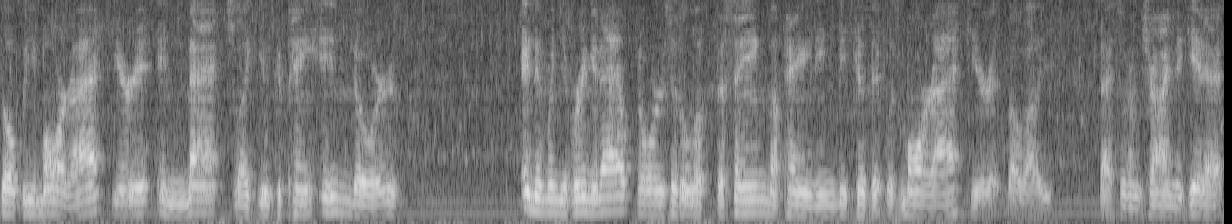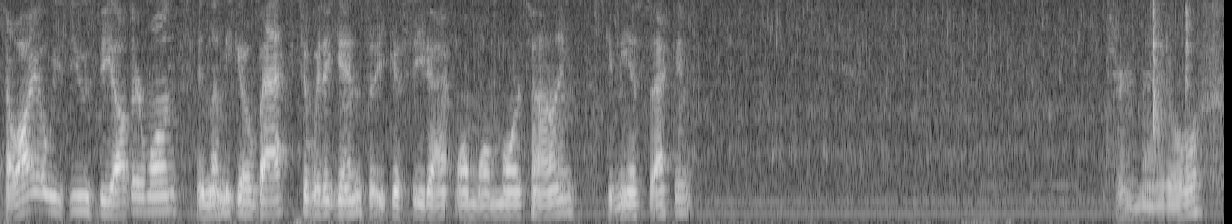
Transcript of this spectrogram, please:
they'll be more accurate and match like you could paint indoors. And then when you bring it outdoors, it'll look the same, the painting, because it was more accurate, the light. That's what I'm trying to get at. So I always use the other one. And let me go back to it again so you can see that one one more time. Give me a second. Turn that off.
